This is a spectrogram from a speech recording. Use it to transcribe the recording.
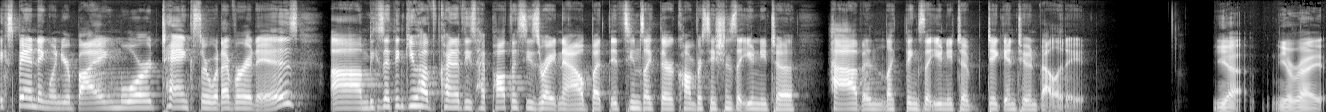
expanding, when you're buying more tanks or whatever it is? Um, because I think you have kind of these hypotheses right now, but it seems like there are conversations that you need to have and like things that you need to dig into and validate. Yeah, you're right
